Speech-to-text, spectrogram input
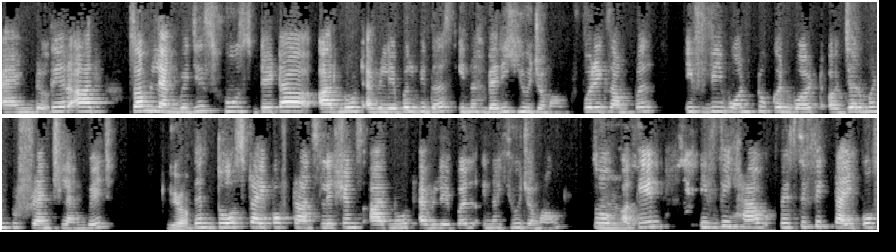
And there are some languages whose data are not available with us in a very huge amount. For example if we want to convert a german to french language Yeah. then those type of translations are not available in a huge amount. So hmm again if we have specific type of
